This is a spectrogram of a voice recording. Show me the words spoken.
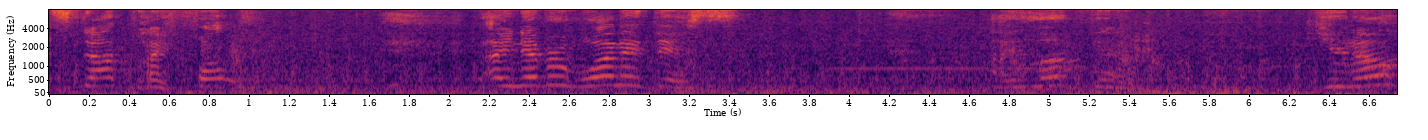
it's not my fault. I never wanted this. I love them, you know?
